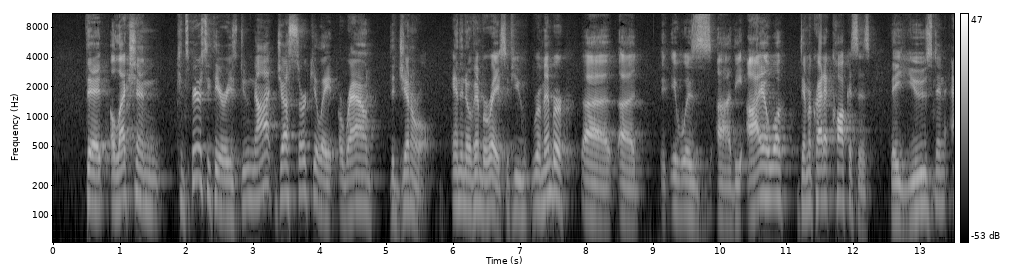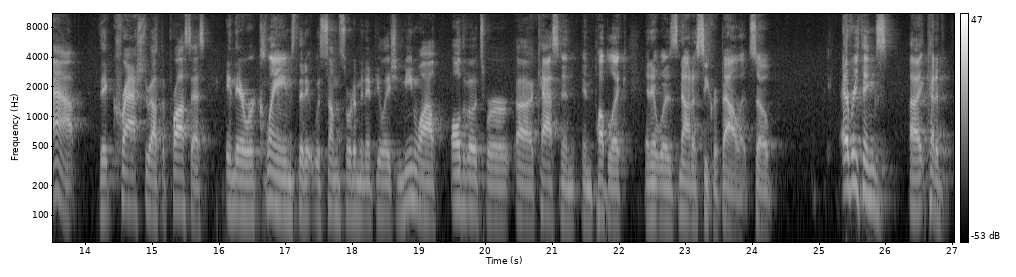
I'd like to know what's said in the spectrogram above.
that election conspiracy theories do not just circulate around the general and the November race. If you remember, uh, uh, it, was uh, the Iowa Democratic caucuses. They used an app that crashed throughout the process. and there were claims that it was some sort of manipulation. Meanwhile, all the votes were uh, cast in, in public, and it was not a secret ballot. So everything's uh, kind of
